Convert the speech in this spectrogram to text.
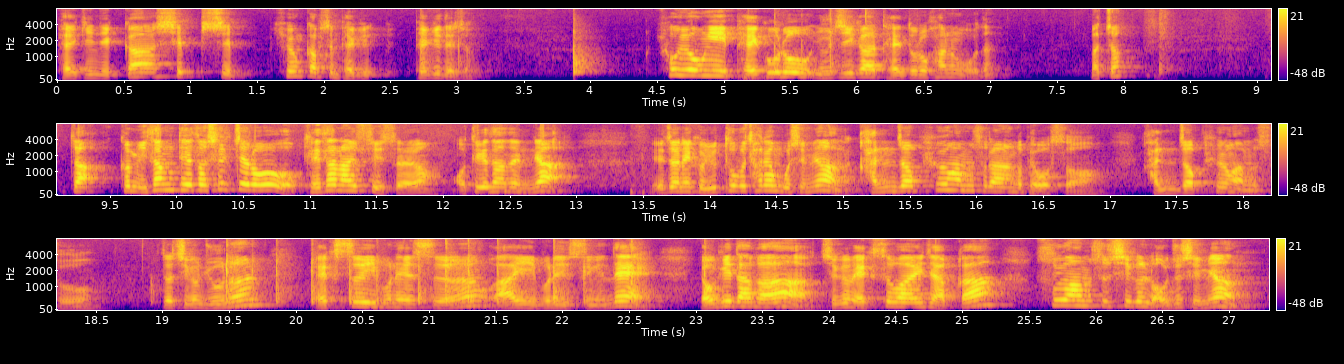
100이니까 10, 10. 효용값은 100이, 100이 되죠. 효용이 100으로 유지가 되도록 하는 거거든. 맞죠? 자, 그럼 이 상태에서 실제로 계산할 수 있어요. 어떻게 계산했냐? 예전에 그 유튜브 촬영 보시면 간접 효용함수라는 거 배웠어. 간접 효용함수. 그래서 지금 u는 x 2분의 1승, y 2분의 1승인데 여기다가 지금 x, y, 아까 수요함수식을 넣어주시면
